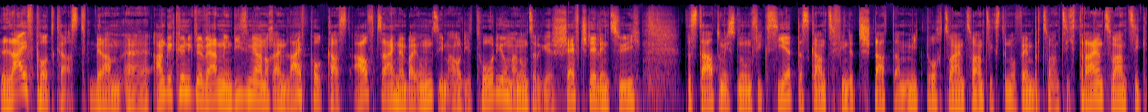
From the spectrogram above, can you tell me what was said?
Live-Podcast. Wir haben äh, angekündigt, wir werden in diesem Jahr noch einen Live-Podcast aufzeichnen bei uns im Auditorium an unserer Geschäftsstelle in Zürich. Das Datum ist nun fixiert. Das Ganze findet statt am Mittwoch, 22. November 2023.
